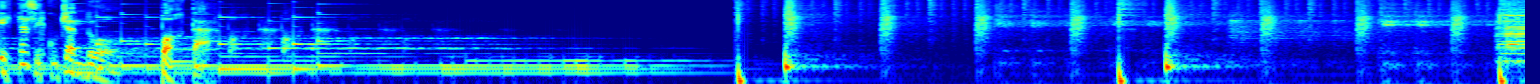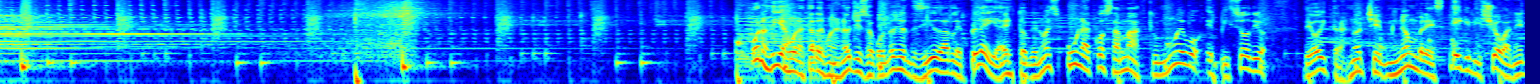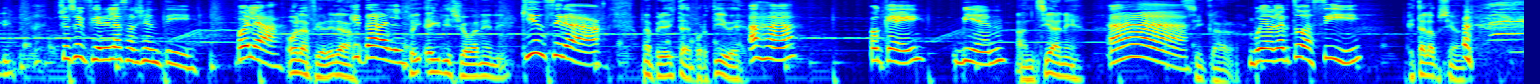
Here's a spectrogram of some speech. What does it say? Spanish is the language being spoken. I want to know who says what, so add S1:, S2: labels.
S1: Estás escuchando Posta. Buenos días, buenas tardes, buenas noches o cuando hayan decidido darle play a esto que no es una cosa más que un nuevo episodio de Hoy tras Noche. Mi nombre es Egli Giovanelli.
S2: Yo soy Fiorella Sargenti. Hola.
S1: Hola Fiorella.
S2: ¿Qué tal?
S1: Soy Egli Giovanelli,
S2: ¿Quién será?
S1: una periodista deportiva,
S2: Ajá. Ok. Bien.
S1: anciane.
S2: Ah.
S1: Sí, claro.
S2: Voy a hablar todo así.
S1: Está la opción.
